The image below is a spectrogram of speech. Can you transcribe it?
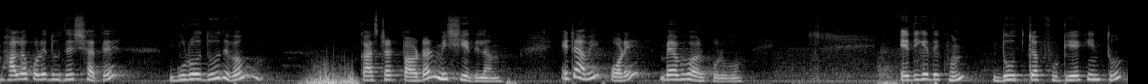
ভালো করে দুধের সাথে গুঁড়ো দুধ এবং কাস্টার্ড পাউডার মিশিয়ে দিলাম। এটা আমি পরে ব্যবহার করব। এদিকে দেখুন, দুধটা ফুটিয়ে কিন্তু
